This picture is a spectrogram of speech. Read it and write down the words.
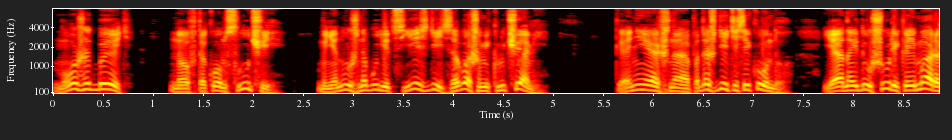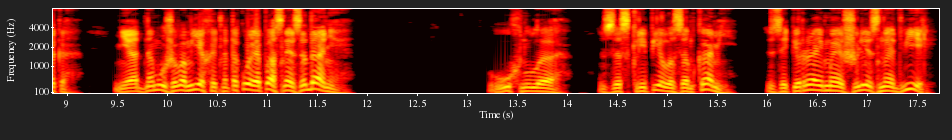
Может быть, но в таком случае мне нужно будет съездить за вашими ключами. Конечно, подождите секунду, я найду Шурика и Марока. Ни одному же вам ехать на такое опасное задание. Ухнула, заскрипела замками запираемая железная дверь,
